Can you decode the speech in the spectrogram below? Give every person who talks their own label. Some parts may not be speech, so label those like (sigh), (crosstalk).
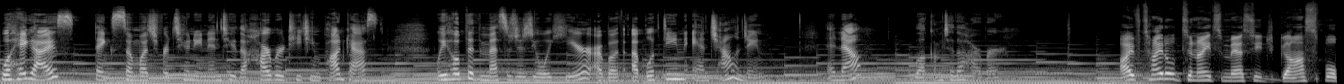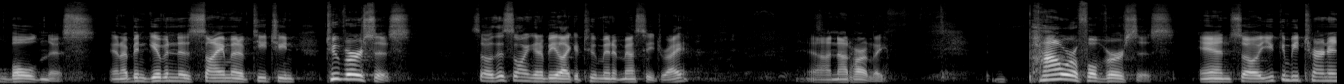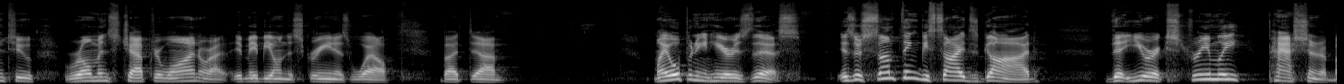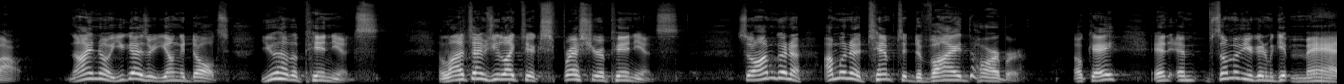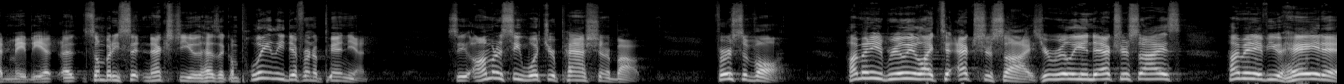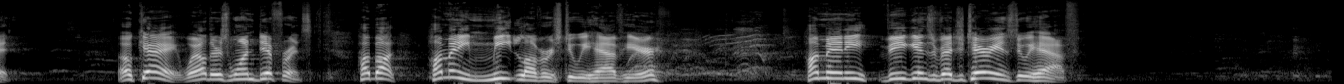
Speaker 1: Well, hey guys, thanks so much for tuning into the Harbor Teaching Podcast. We hope that the messages you will hear are both uplifting and challenging. And now, welcome to the Harbor.
Speaker 2: I've titled tonight's message Gospel Boldness, and I've been given the assignment of teaching two verses. So this is only going to be like a two minute message, right? Uh, not hardly. Powerful verses. And so you can be turned into Romans chapter 1, or it may be on the screen as well. But uh, my opening here is this Is there something besides God that you're extremely passionate about? Now, I know you guys are young adults, you have opinions. A lot of times you like to express your opinions. So I'm going to I'm going to attempt to divide the harbor okay? And, and some of you are going to get mad maybe at, at, somebody sitting next to you that has a completely different opinion. See, I'm going to see what you're passionate about. First of all, how many really like to exercise? You're really into exercise? How many of you hate it? Okay, well, there's one difference. How about how many meat lovers do we have here? How many vegans or vegetarians do we have?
